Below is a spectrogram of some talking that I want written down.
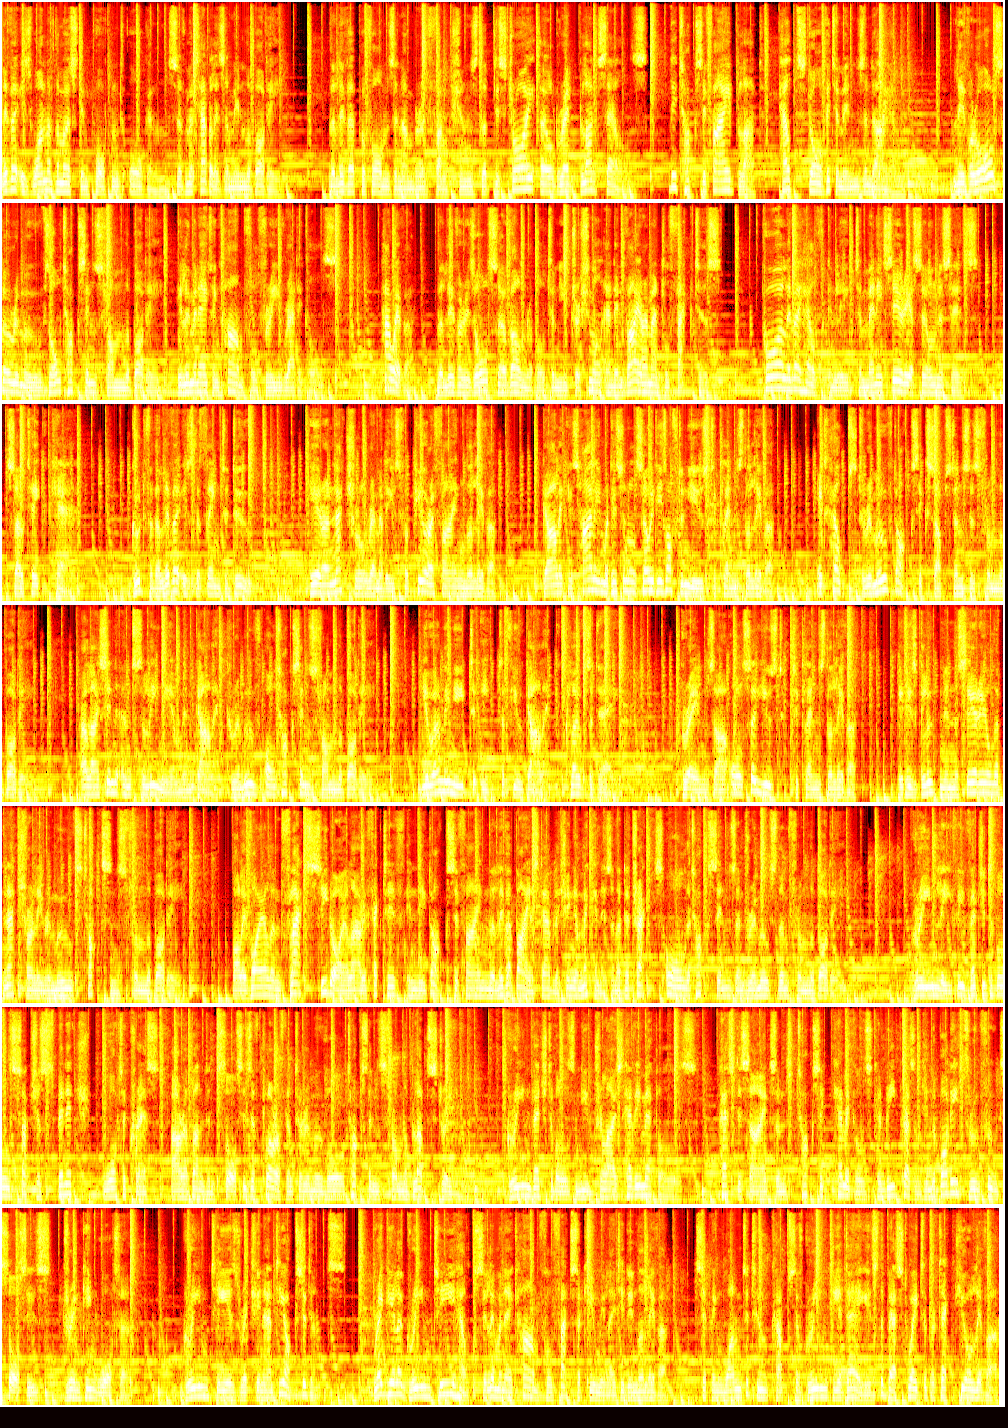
liver is one of the most important organs of metabolism in the body. The liver performs a number of functions that destroy old red blood cells, detoxify blood, help store vitamins and iron. Liver also removes all toxins from the body, eliminating harmful free radicals. However, the liver is also vulnerable to nutritional and environmental factors. Poor liver health can lead to many serious illnesses. So take care. Good for the liver is the thing to do. Here are natural remedies for purifying the liver. Garlic is highly medicinal so it is often used to cleanse the liver. It helps to remove toxic substances from the body. Allicin and selenium in garlic remove all toxins from the body. You only need to eat a few garlic cloves a day. Grains are also used to cleanse the liver. It is gluten in the cereal that naturally removes toxins from the body. Olive oil and flaxseed oil are effective in detoxifying the liver by establishing a mechanism that attracts all the toxins and removes them from the body. Green leafy vegetables such as spinach, watercress, are abundant sources of chlorophyll to remove all toxins from the bloodstream. Green vegetables neutralize heavy metals, pesticides and toxic chemicals can be present in the body through food sources, drinking water, Green tea is rich in antioxidants. Regular green tea helps eliminate harmful fats accumulated in the liver. Sipping 1 to 2 cups of green tea a day is the best way to protect your liver.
